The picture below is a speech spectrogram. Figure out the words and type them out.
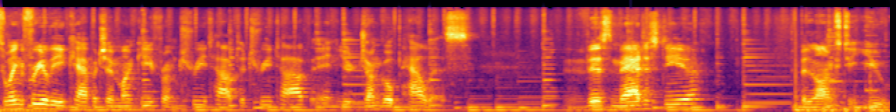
Swing freely, capuchin monkey, from treetop to treetop in your jungle palace. This majesty belongs to you.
